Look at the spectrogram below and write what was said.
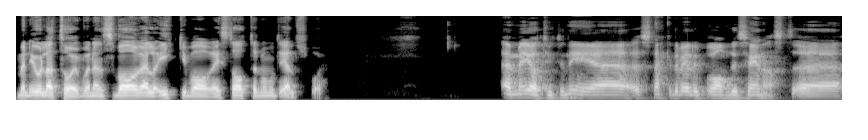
men Ola Toivonens vara eller icke vara i starten mot Elfsborg? Eh, men jag tyckte ni eh, snackade väldigt bra om det senast. Eh,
